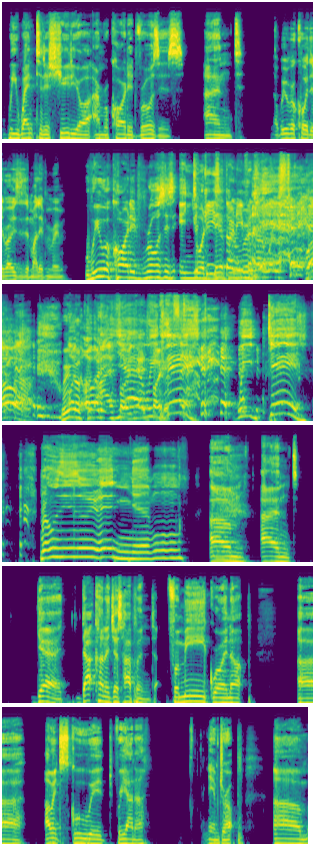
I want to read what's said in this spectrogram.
we went to the studio and recorded Roses. And No, we recorded roses in my living room. We recorded Roses in your Geezer living don't even room. know what Bro, we On- on recorded. iPhone yeah, we did. we did. Roses. Um, and yeah, that kind of just happened for me growing up. Uh, I went to school with Rihanna, name drop. Um,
